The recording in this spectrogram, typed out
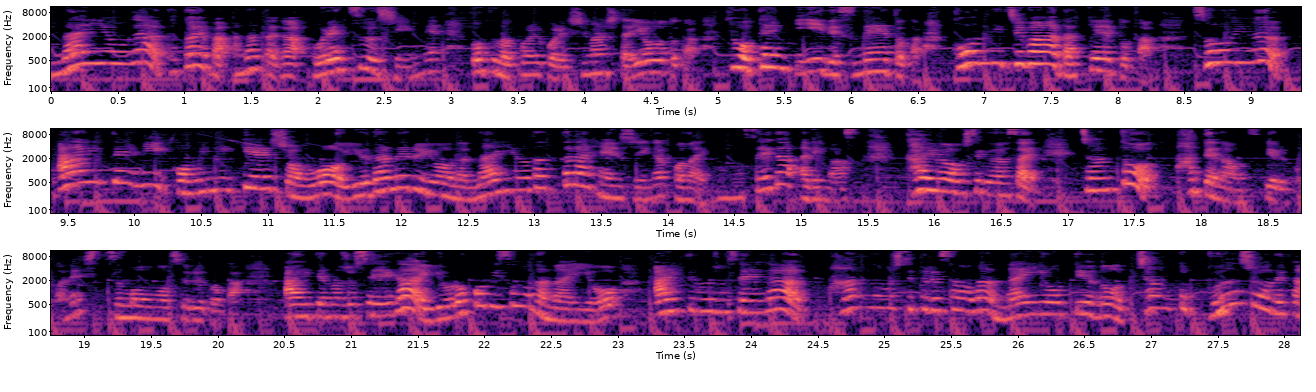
内容が、例えばあなたが俺通信ね、僕はこれこれしましたよとか、今日天気いいですねとか、こんにちはだけとか、そういう相手にコミュニケーションを委ねるような内容だったら返信が来ない可能性があります。会話をしてください。ちゃんとハテナをつけるとかね、質問をするとか、相手の女性が喜びそうな内容、相手の女性が反応してくれそうな内容っていうのをちゃんと文章で考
